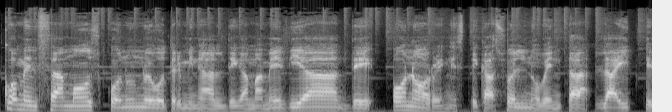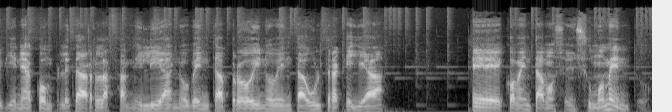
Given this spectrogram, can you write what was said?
Comenzamos con un nuevo terminal de gama media de Honor, en este caso el 90 Lite, que viene a completar la familia 90 Pro y 90 Ultra que ya eh, comentamos en su momento.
